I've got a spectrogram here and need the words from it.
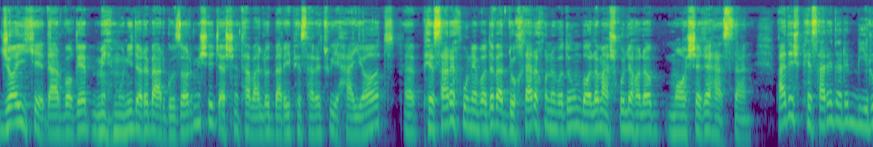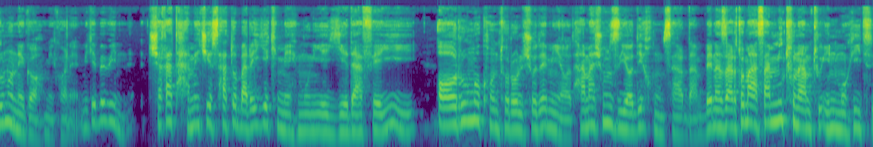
جایی که در واقع مهمونی داره برگزار میشه جشن تولد برای پسر توی حیات پسر خانواده و دختر خانواده اون بالا مشغول حالا معاشقه هستن. بعدش پسره داره بیرون رو نگاه می‌کنه. میگه ببین چقدر همه چیز حتی برای یک مهمونی یه دفعی آروم و کنترل شده میاد. همشون زیادی خون سردم به نظر تو من اصلا می‌تونم تو این محیط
